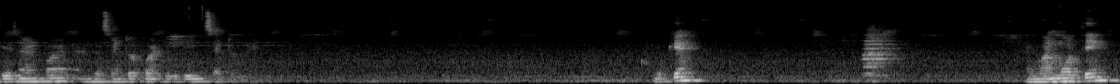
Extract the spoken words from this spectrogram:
this end point and the center point will be in center line. Okay? And one more thing.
